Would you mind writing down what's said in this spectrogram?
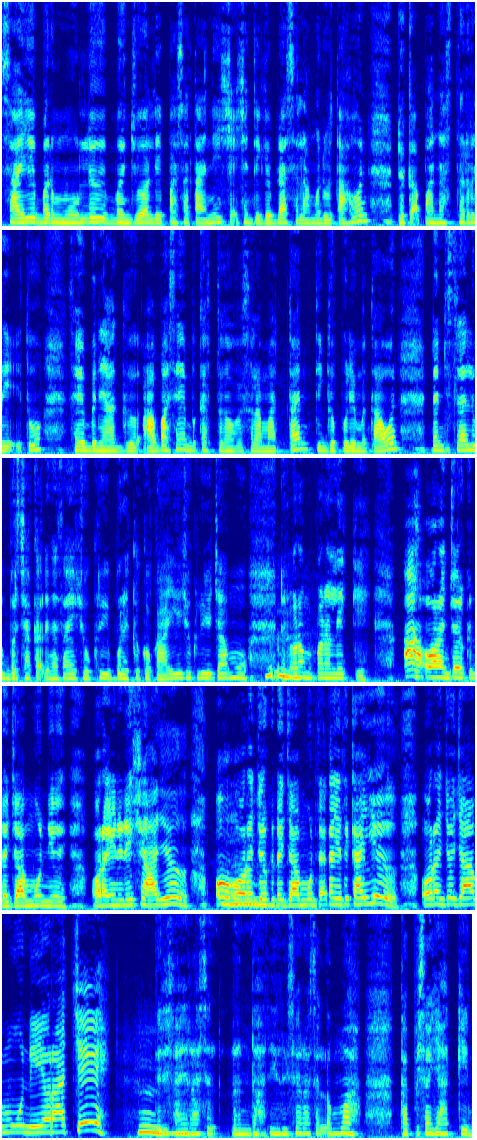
saya bermula menjual di pasar tani section 13 selama 2 tahun. Dekat panas terik itu saya berniaga. Abah saya bekas pengawal keselamatan 35 tahun. Dan di selalu bercakap dengan saya Syukri boleh ke kau kaya? Syukri jual jamu. Dan orang memandang lekeh. Ah orang jual kedai jamu ni orang Indonesia aja oh hmm. orang jual kedai jamu tak kaya dia kaya. Orang jual jamu ni orang Aceh. Hmm. Jadi saya rasa rendah diri Saya rasa lemah. Tapi saya yakin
